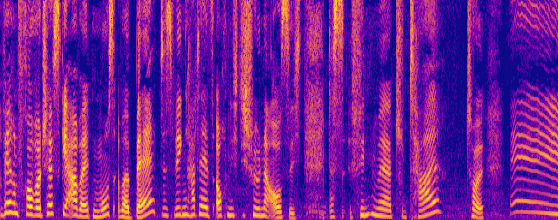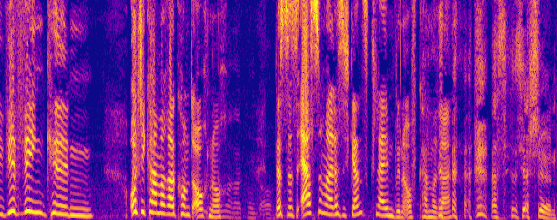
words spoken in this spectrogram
während Frau Wojciechowski arbeiten muss. Aber bäh, deswegen hat er jetzt auch nicht die schöne Aussicht. Das finden wir total toll. Hey, wir winken. Und die Kamera kommt auch noch. Kommt auch das ist das erste Mal, dass ich ganz klein bin auf Kamera. das ist ja schön.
